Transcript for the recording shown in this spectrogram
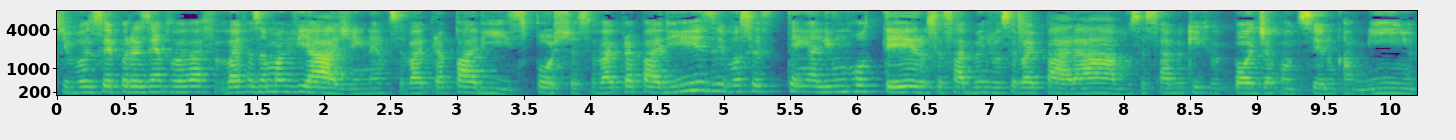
que você, por exemplo, vai, fazer uma viagem, né? Você vai para Paris. Poxa, você vai para Paris e você tem ali um roteiro, você sabe onde você vai parar, você sabe o que que pode acontecer no caminho,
